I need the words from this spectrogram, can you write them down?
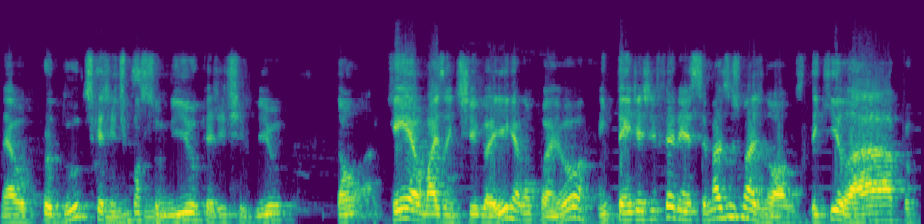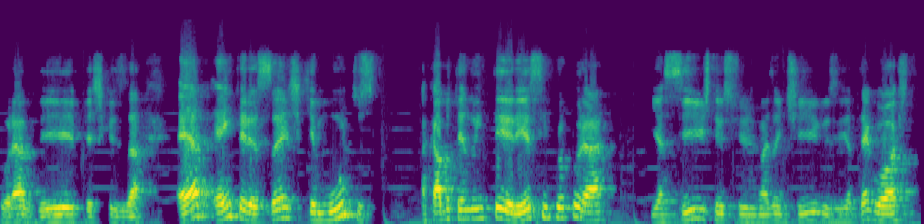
né? Os produtos que a gente sim, consumiu, sim. que a gente viu. Então, quem é o mais antigo aí, que acompanhou, entende as diferenças, mas os mais novos tem que ir lá, procurar ver, pesquisar. É, é interessante que muitos acabam tendo interesse em procurar e assistem os filmes mais antigos e até gostam,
